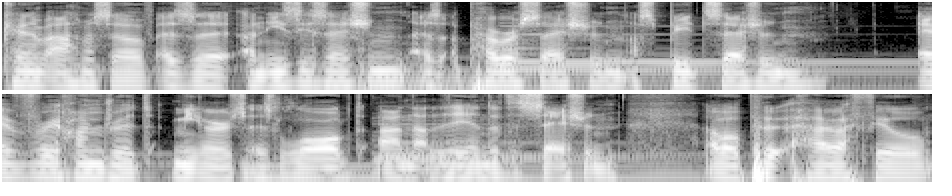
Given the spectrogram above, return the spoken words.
kind of ask myself, is it an easy session? Is it a power session? A speed session? Every 100 meters is logged, and at the end of the session, I will put how I feel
